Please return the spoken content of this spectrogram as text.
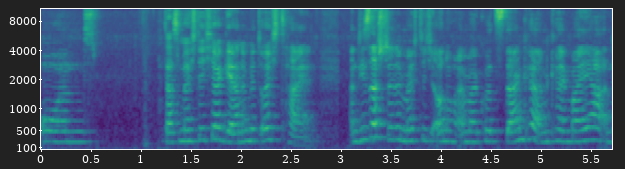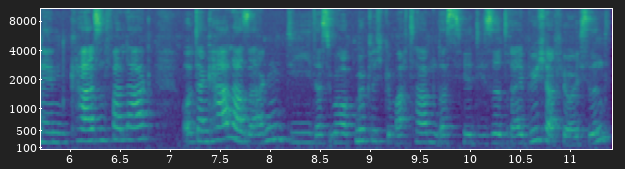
Und das möchte ich ja gerne mit euch teilen. An dieser Stelle möchte ich auch noch einmal kurz Danke an Kai Meier, an den Carlsen Verlag und an Carla sagen, die das überhaupt möglich gemacht haben, dass hier diese drei Bücher für euch sind.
